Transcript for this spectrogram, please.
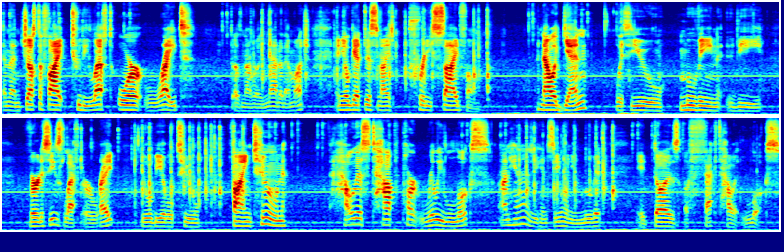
and then justify to the left or right. Does not really matter that much. And you'll get this nice, pretty side foam. Now again, with you moving the vertices left or right, you will be able to fine-tune how this top part really looks on here. As you can see, when you move it, it does affect how it looks.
